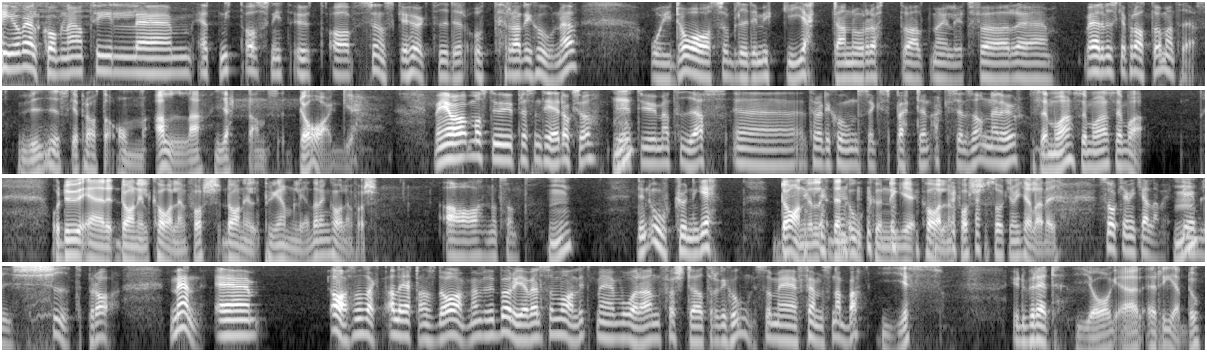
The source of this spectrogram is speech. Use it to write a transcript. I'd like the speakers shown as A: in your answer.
A: Hej och välkomna till eh, ett nytt avsnitt av Svenska högtider och traditioner. Och idag så blir det mycket hjärtan och rött och allt möjligt för eh, vad är det vi ska prata om Mattias?
B: Vi ska prata om alla hjärtans dag.
A: Men jag måste ju presentera det också. Det
B: Mm.
A: heter ju Mattias, eh, traditionsexperten Axelsson, eller hur?
B: C'est moi, c'est moi, c'est moi. Och du är Daniel Karlenfors, Daniel programledaren Karlenfors.
A: Ja, något sånt.
B: Mm.
A: Den okunnige,
B: Daniel den okunnige Karlenfors, så kan vi kalla dig.
A: så kan vi kalla mig.
B: Mm.
A: Det blir skitbra. Men, eh, ja som sagt, alla hjärtans dag. Men vi börjar väl som vanligt med våran första tradition som är fem snabba.
B: Yes,
A: Är du beredd?
B: jag är redo.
